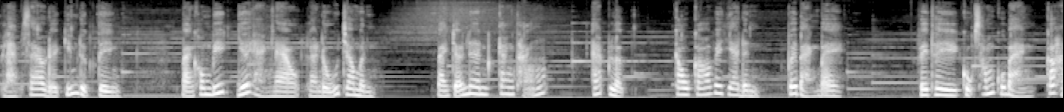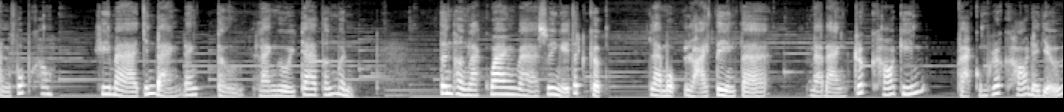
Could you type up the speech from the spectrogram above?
làm sao để kiếm được tiền. Bạn không biết giới hạn nào là đủ cho mình. Bạn trở nên căng thẳng áp lực câu có với gia đình với bạn bè vậy thì cuộc sống của bạn có hạnh phúc không? Khi mà chính bạn đang tự là người tra tấn mình. Tinh thần lạc quan và suy nghĩ tích cực là một loại tiền tệ mà bạn rất khó kiếm và cũng rất khó để giữ.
